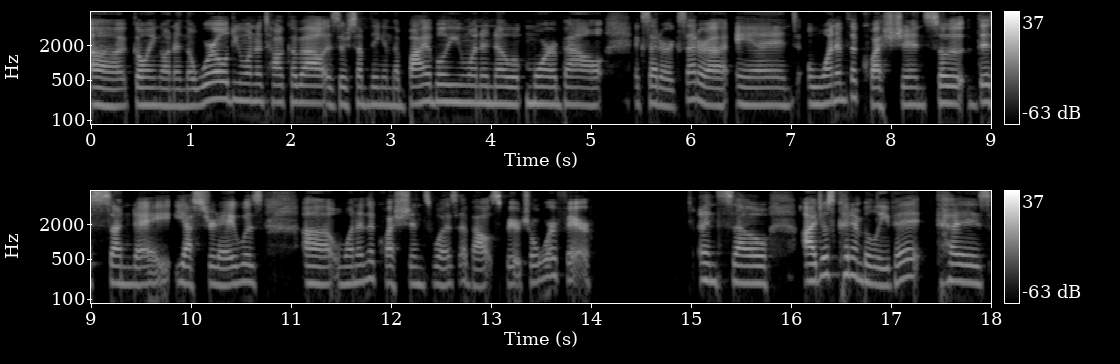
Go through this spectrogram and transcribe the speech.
uh, going on in the world you want to talk about? Is there something in the Bible you want to know more about, et cetera, et cetera? And one of the questions, so this Sunday, yesterday, was uh, one of the questions was about spiritual warfare. And so I just couldn't believe it because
